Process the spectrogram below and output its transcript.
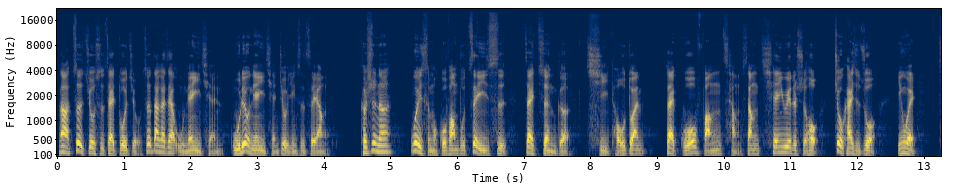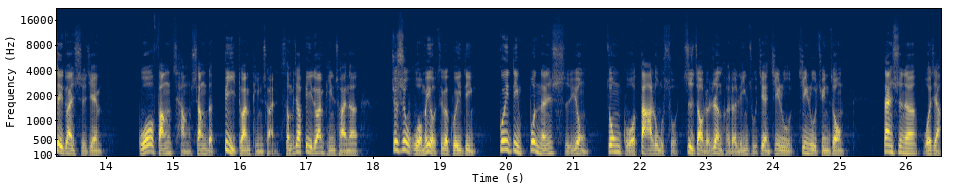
那这就是在多久？这大概在五年以前，五六年以前就已经是这样了。可是呢，为什么国防部这一次在整个起头端，在国防厂商签约的时候就开始做？因为这段时间，国防厂商的弊端频传。什么叫弊端频传呢？就是我们有这个规定，规定不能使用中国大陆所制造的任何的零组件进入进入军中。但是呢，我讲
